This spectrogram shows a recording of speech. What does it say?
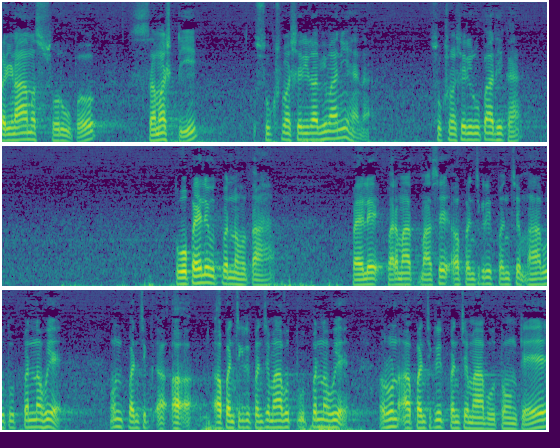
परिणाम स्वरूप समष्टि सूक्ष्म शरीर अभिमानी है ना? सूक्ष्म शरीर उपाधिक है। तो वो पहले उत्पन्न होता है। पहले परमात्मा से अपंचकृत पंच महाभूत उत्पन्न हुए। उन पंच अपंचकृत पंच महाभूत उत्पन्न हुए और उन अपंचकृत पंच महाभूतों के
